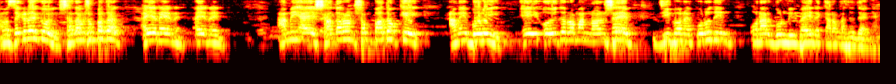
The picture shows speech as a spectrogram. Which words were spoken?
আমার সেক্রেটারি কই? সাধারণ সম্পাদক? আমি এই সাধারণ সম্পাদককে আমি বলি, এই ওইদুর রহমান নয়ন সাহেব জীবনে কোনোদিন ওনার গণ্ডির বাইরে কারও কাছে দেয় নাই।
